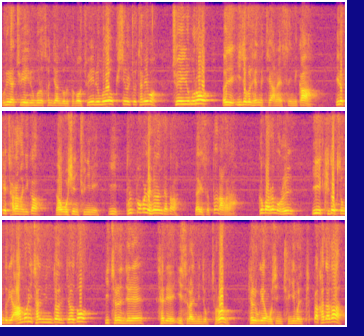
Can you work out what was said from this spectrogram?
우리가 주의 이름으로 선지한 노릇하고 주의 이름으로 귀신을 쫓아내고 주의 이름으로 이적을 행치 않았습니까? 이렇게 자랑하니까 오신 주님이 이 불법을 행하는 자들아 나에서 떠나가라. 그 말은 오늘 이 기독성들이 아무리 잘 믿을지라도 2000년 전에 세례 이스라엘 민족처럼 결국에 오신 주님을 핍박하다가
